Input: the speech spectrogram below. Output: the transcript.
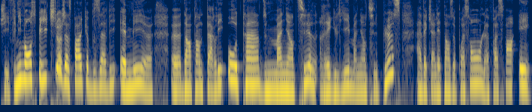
j'ai fini mon speech. J'espère que vous avez aimé euh, euh, d'entendre parler autant du magnétil régulier, magnétil plus, avec la laitance de poisson, le phosphore et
